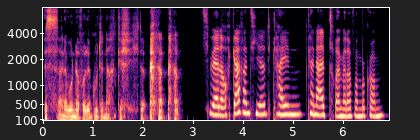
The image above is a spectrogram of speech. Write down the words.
es ist eine wundervolle gute Nachtgeschichte. ich werde auch garantiert kein, keine Albträume davon bekommen.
